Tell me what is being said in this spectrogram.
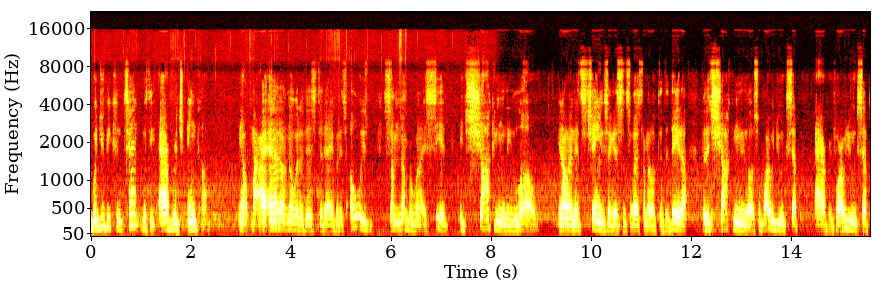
would you be content with the average income? You know, my, I, and I don't know what it is today, but it's always some number when I see it. It's shockingly low, you know, and it's changed, I guess, since the last time I looked at the data, but it's shockingly low. So why would you accept average? Why would you accept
